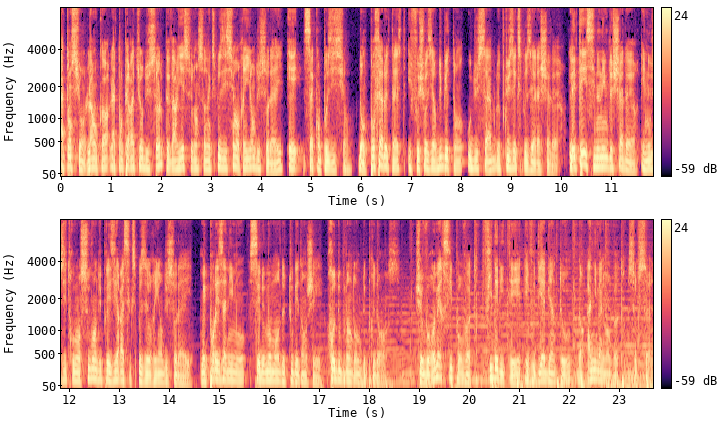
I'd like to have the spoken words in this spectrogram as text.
Attention, là encore, la température du sol peut varier selon son exposition aux rayons du soleil et sa composition. Donc, pour faire le test, il faut choisir du béton ou du sable le plus exposé à la chaleur. L'été est synonyme de chaleur et nous y trouvons souvent du plaisir à s'exposer aux rayons du soleil. Mais pour les animaux, c'est le moment de tous les dangers. Redoublons donc de prudence. Je vous remercie pour votre fidélité et vous dis à bientôt dans Animalement Votre sur Sun.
